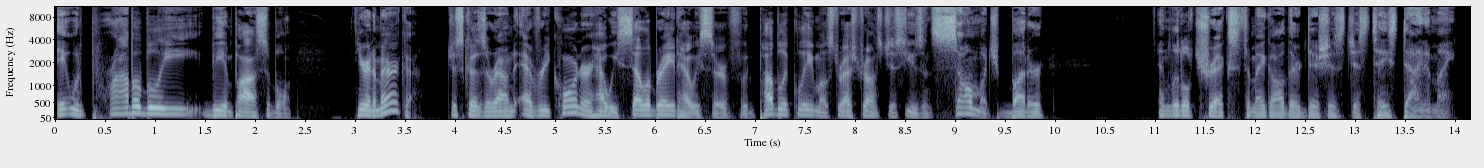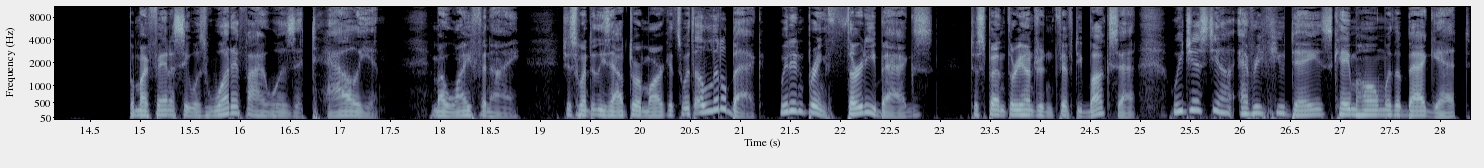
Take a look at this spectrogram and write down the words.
it would probably be impossible here in America. Just because around every corner, how we celebrate, how we serve food publicly, most restaurants just using so much butter and little tricks to make all their dishes just taste dynamite. But my fantasy was what if I was Italian? And my wife and I just went to these outdoor markets with a little bag. We didn't bring 30 bags to spend 350 bucks at. We just, you know, every few days came home with a baguette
